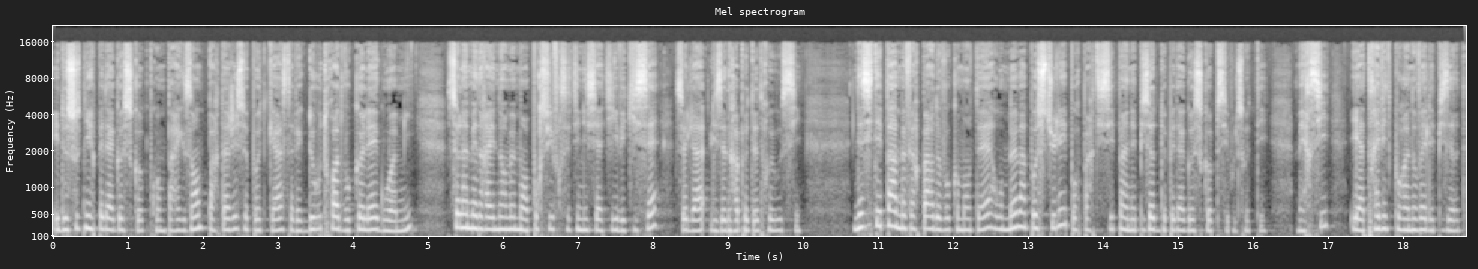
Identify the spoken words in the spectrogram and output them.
et de soutenir Pédagoscope, comme par exemple partager ce podcast avec deux ou trois de vos collègues ou amis. Cela m'aidera énormément à poursuivre cette initiative et qui sait, cela les aidera peut-être eux aussi. N'hésitez pas à me faire part de vos commentaires ou même à postuler pour participer à un épisode de Pédagoscope si vous le souhaitez. Merci et à très vite pour un nouvel épisode.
